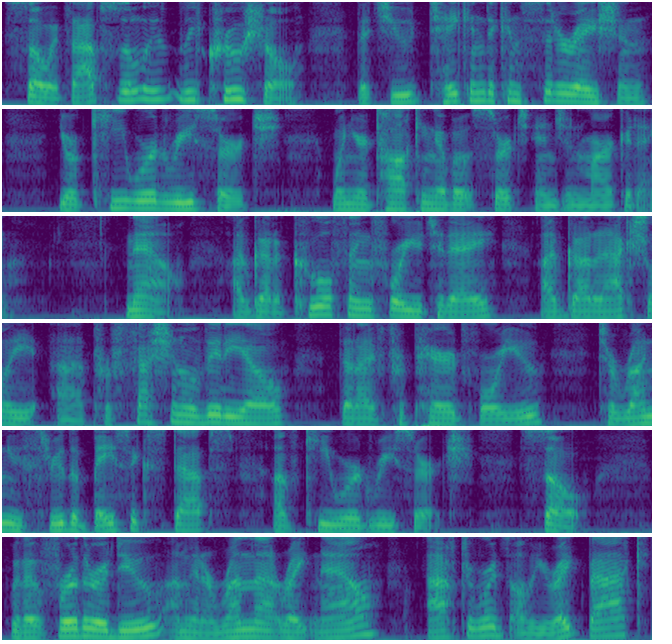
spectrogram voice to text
So it's absolutely crucial that you take into consideration your keyword research when you're talking about search engine marketing. Now, I've got a cool thing for you today. I've got an actually a professional video that I've prepared for you to run you through the basic steps of keyword research. So, without further ado, I'm going to run that right now. Afterwards, I'll be right back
